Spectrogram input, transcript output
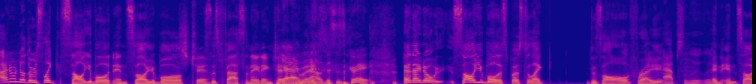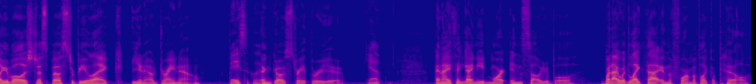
I don't know. There's like soluble and insoluble. It's true. Is this fascinating to Yeah, anybody? no, this is great. and I know soluble is supposed to like dissolve, right? Absolutely. And insoluble is just supposed to be like you know Drano Basically. and go straight through you. yep. And I think I need more insoluble, but I would like that in the form of like a pill.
